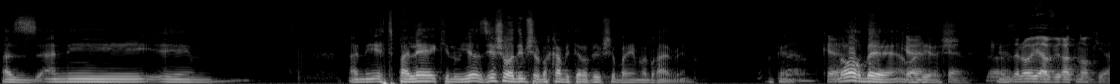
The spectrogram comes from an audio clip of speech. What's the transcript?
אז אני, אה, אני אתפלא, כאילו, אז יש אוהדים של מכבי תל אביב שבאים לדרייבין, אוקיי? כן. לא הרבה, כן, אבל יש. כן. לא, כן. זה לא יהיה אווירת נוקיה.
